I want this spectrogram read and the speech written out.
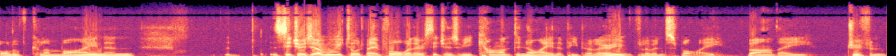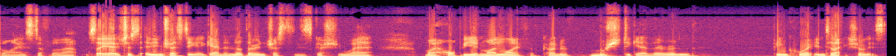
all of Columbine and situation. I mean, we've talked about it before, where there are situations where you can't deny that people are influenced by, but are they driven by and stuff like that. So yeah, it's just an interesting, again, another interesting discussion where my hobby and my life have kind of mushed together and been quite intellectual. It's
